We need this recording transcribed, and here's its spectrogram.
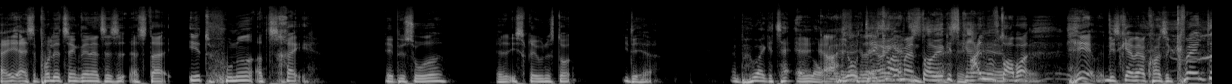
ja. Altså prøv lige at tænke den her til. Altså der er 103 episoder øh, i skrivende stund i det her. Man behøver ikke at tage alle år. Ja, jo, det det, gør man. Står jo ikke skrevet. Nej, nu stopper. Her, vi skal være konsekvente.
